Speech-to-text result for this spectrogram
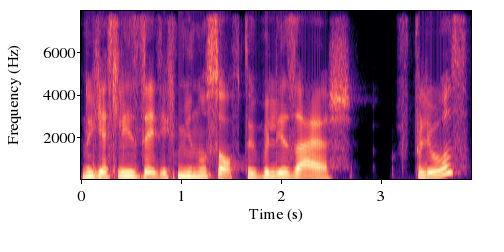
Но если из этих минусов ты вылезаешь в плюс,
